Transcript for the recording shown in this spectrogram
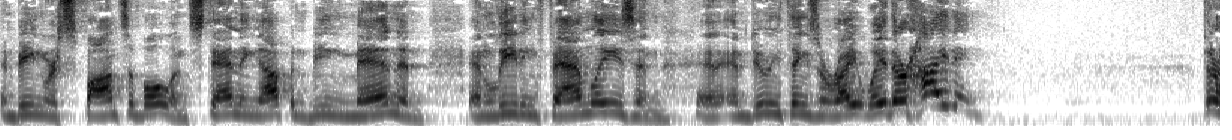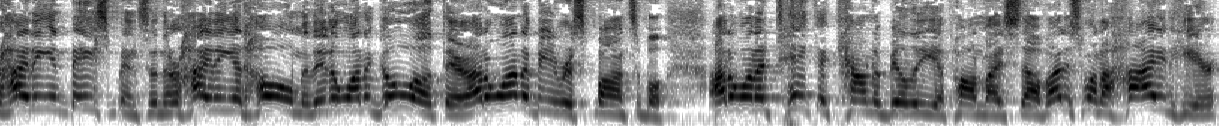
and being responsible and standing up and being men and, and leading families and, and, and doing things the right way. They're hiding. They're hiding in basements and they're hiding at home and they don't want to go out there. I don't want to be responsible. I don't want to take accountability upon myself. I just want to hide here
